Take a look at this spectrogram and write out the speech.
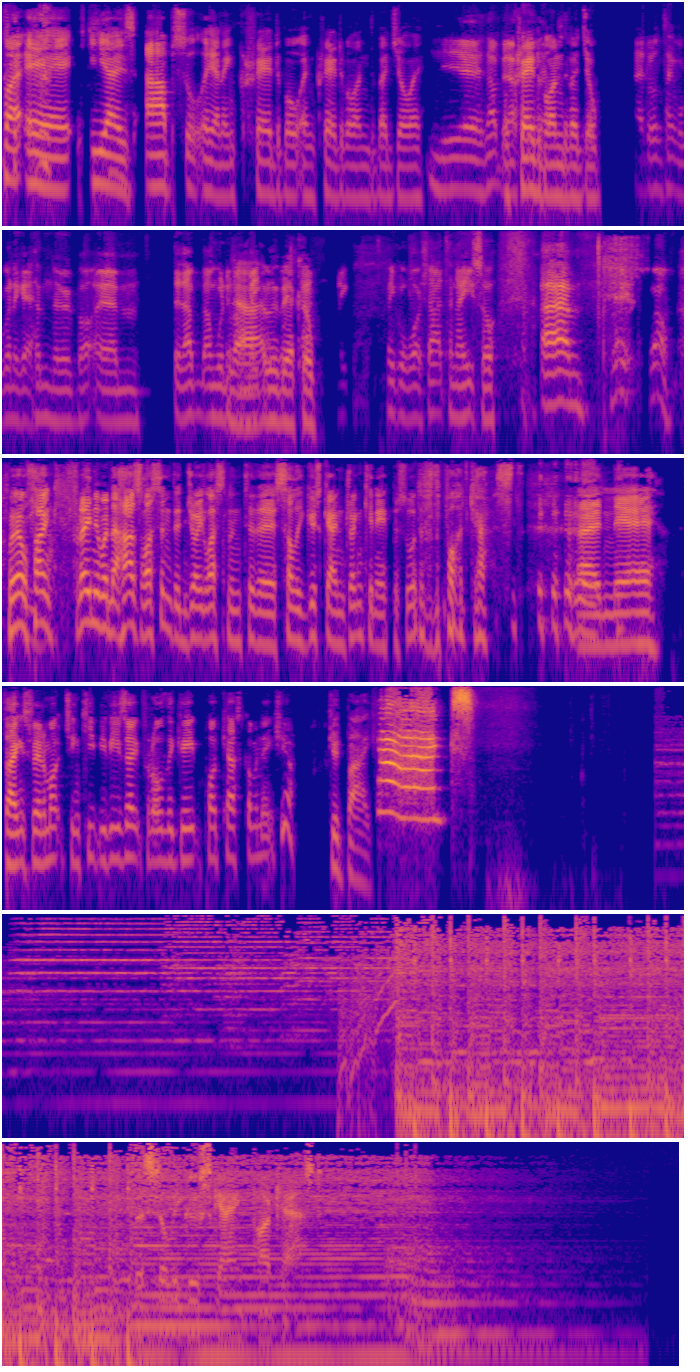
but uh, he is absolutely an incredible, incredible individual. eh. yeah, that'd be Incredible individual. I don't think we're going to get him now, but um, I'm going to. Nah, it would be a cool. I think we'll watch that tonight. So, um, right, well, Well, thank for anyone that has listened. Enjoy listening to the Silly Goose Gang drinking episode of the podcast. and uh, thanks very much, and keep your ears out for all the great podcasts coming next year. Goodbye. thanks. The Silly Goose Gang Podcast.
